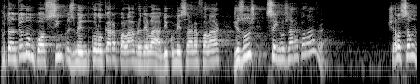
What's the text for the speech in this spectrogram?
Portanto, eu não posso simplesmente colocar a palavra de lado e começar a falar Jesus sem usar a palavra. Elas são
